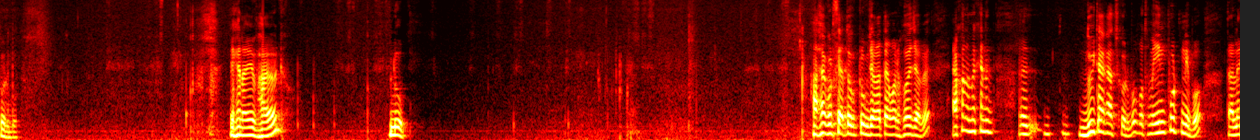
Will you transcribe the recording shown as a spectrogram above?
করব। এখানে আমি ভায়ার্ড লুপ। আশা করছি এতটুকু জায়গাতে আমার হয়ে যাবে। এখন আমি এখানে দুইটা কাজ করব। প্রথমে ইনপুট নিব। তাহলে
